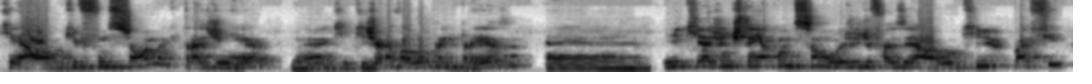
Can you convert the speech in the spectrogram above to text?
que é algo que funciona, que traz dinheiro, né? Que, que gera valor para a empresa, é... e que a gente tem a condição hoje de fazer algo que vai ficar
